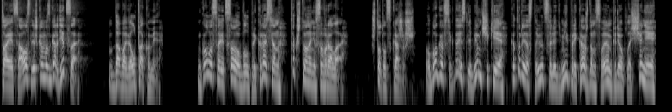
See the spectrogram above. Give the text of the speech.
то Айцао слишком возгордится» добавил Такуми. Голос Айцао был прекрасен, так что она не соврала. Что тут скажешь? У бога всегда есть любимчики, которые остаются людьми при каждом своем перевоплощении,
